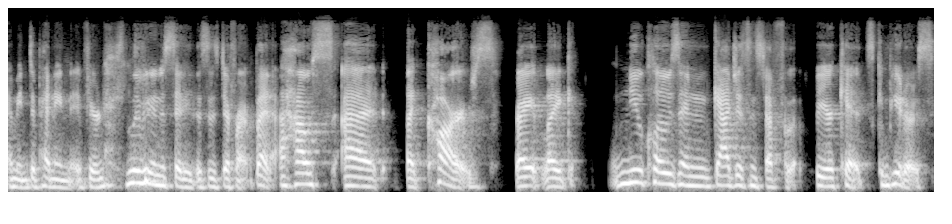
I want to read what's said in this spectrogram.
I mean, depending if you're living in a city, this is different, but a house, uh, like cars, right, like new clothes and gadgets and stuff for, for your kids, computers.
